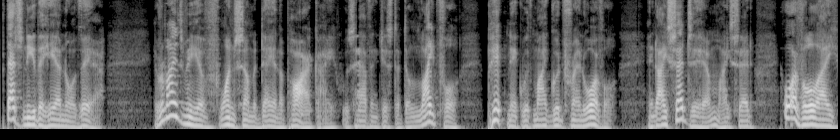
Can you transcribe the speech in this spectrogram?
But that's neither here nor there. It reminds me of one summer day in the park. I was having just a delightful picnic with my good friend Orville. And I said to him, I said, Orville, I,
